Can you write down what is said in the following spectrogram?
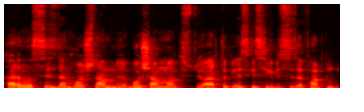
Karınız sizden hoşlanmıyor. Boşanmak istiyor. Artık eskisi gibi size farklı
